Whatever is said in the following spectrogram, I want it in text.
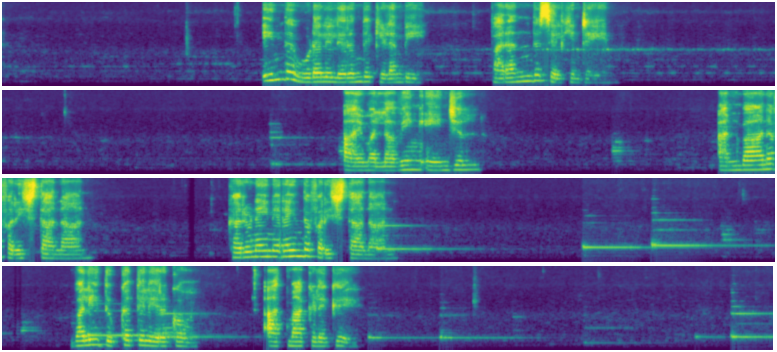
இந்த உடலிலிருந்து கிளம்பி பறந்து செல்கின்றேன். I am a loving angel. அன்பான ஃபரிஷ்தா நான். கருணை நிறைந்த ஃபரிஷ்தா நான். வலி துக்கத்தில் இருக்கும் ஆத்மாக்களுக்கு.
